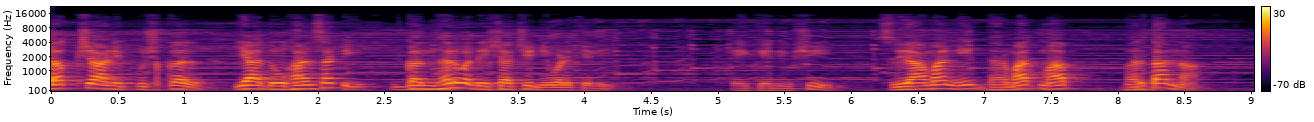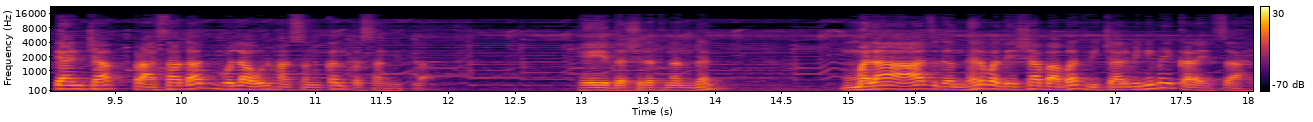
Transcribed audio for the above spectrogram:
तक्ष आणि पुष्कल या दोघांसाठी गंधर्व देशाची निवड केली. एके दिवशी श्रीरामांनी धर्मात्मा भरतांना त्यांच्या प्रासादात बोलावून हा संकल्प सांगितला. हे दशरथ नंदन मला आज गंधर्व देशाबाबत विचारविनिमय करायचा आहे.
